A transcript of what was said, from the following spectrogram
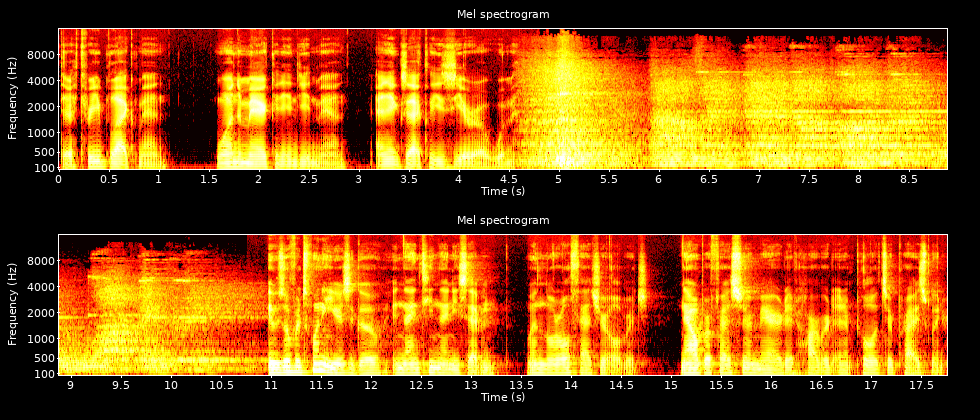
there are three black men, one American Indian man, and exactly zero women. It was over 20 years ago, in 1997, when Laurel Thatcher Ulrich, now a professor emeritus at Harvard and a Pulitzer Prize winner,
